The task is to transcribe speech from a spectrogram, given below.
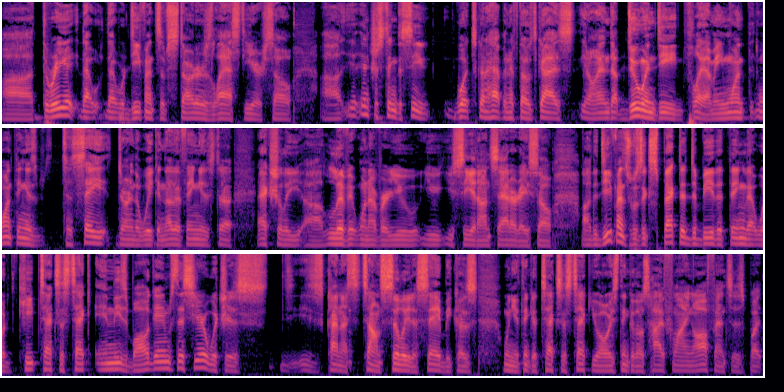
uh, three that that were defensive starters last year. So uh, interesting to see what's going to happen if those guys, you know, end up do indeed play. I mean, one th- one thing is to say during the week. Another thing is to actually uh, live it whenever you, you, you see it on Saturday. So uh, the defense was expected to be the thing that would keep Texas Tech in these ball games this year, which is is kind of sounds silly to say because when you think of Texas Tech, you always think of those high flying offenses. But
